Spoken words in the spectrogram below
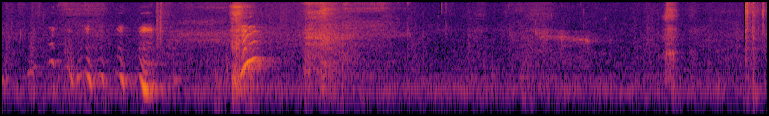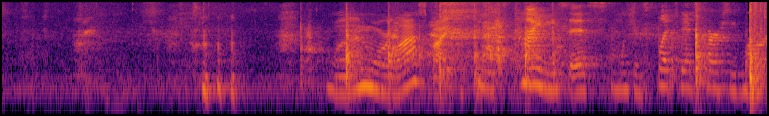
One more last bite. It's tiny, sis. And we can split this Hershey bar up.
